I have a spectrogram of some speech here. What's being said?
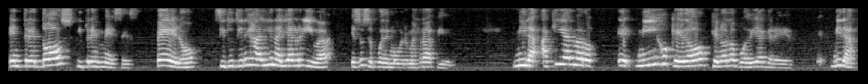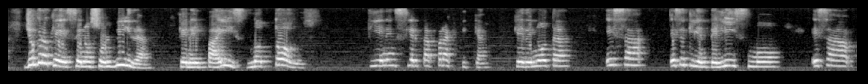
entre dos y tres meses. Pero si tú tienes a alguien allá arriba, eso se puede mover más rápido. Mira, aquí Álvaro, eh, mi hijo quedó que no lo podía creer. Mira, yo creo que se nos olvida que en el país no todos tienen cierta práctica que denota esa, ese clientelismo, esa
